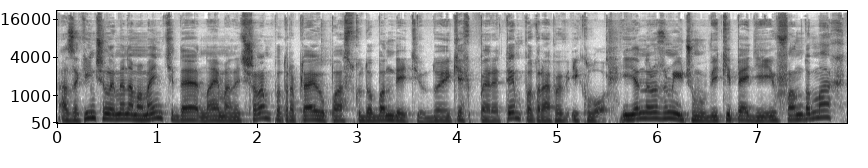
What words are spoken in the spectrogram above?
А закінчили ми на моменті, де найманець Шрам потрапляє у пастку до бандитів, до яких перед тим потрапив Ікло. І я не розумію, чому в Вікіпедії і в фандомах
